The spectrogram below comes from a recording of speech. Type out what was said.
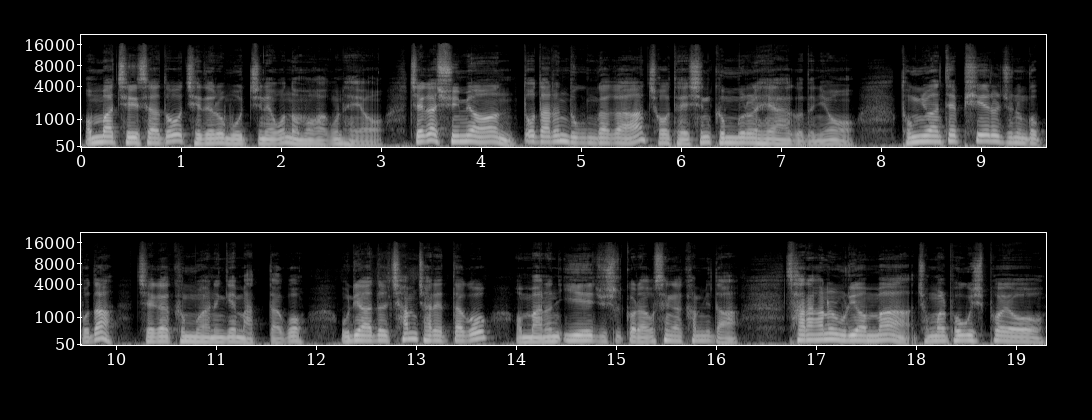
엄마 제사도 제대로 못 지내고 넘어가곤 해요. 제가 쉬면 또 다른 누군가가 저 대신 근무를 해야 하거든요. 동료한테 피해를 주는 것보다 제가 근무하는 게 맞다고 우리 아들 참 잘했다고 엄마는 이해해 주실 거라고 생각합니다. 사랑하는 우리 엄마 정말 보고 싶어요.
